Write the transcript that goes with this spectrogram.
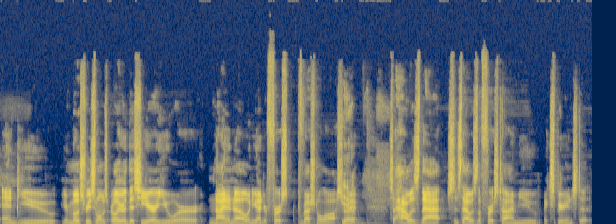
and you, your most recent one was earlier this year. You were nine and zero, and you had your first professional loss, Yeah. right? So how was that? Since that was the first time you experienced it,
